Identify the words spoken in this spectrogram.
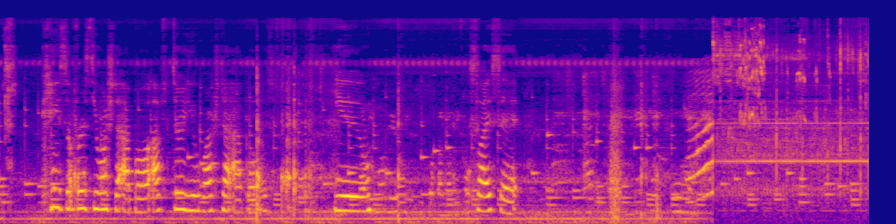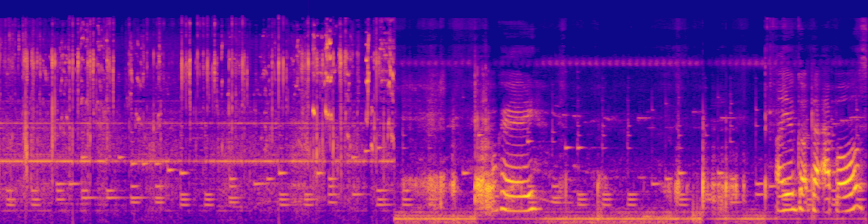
Okay, so first you wash the apple. After you wash the apples, you slice it. Okay. I got the apples.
